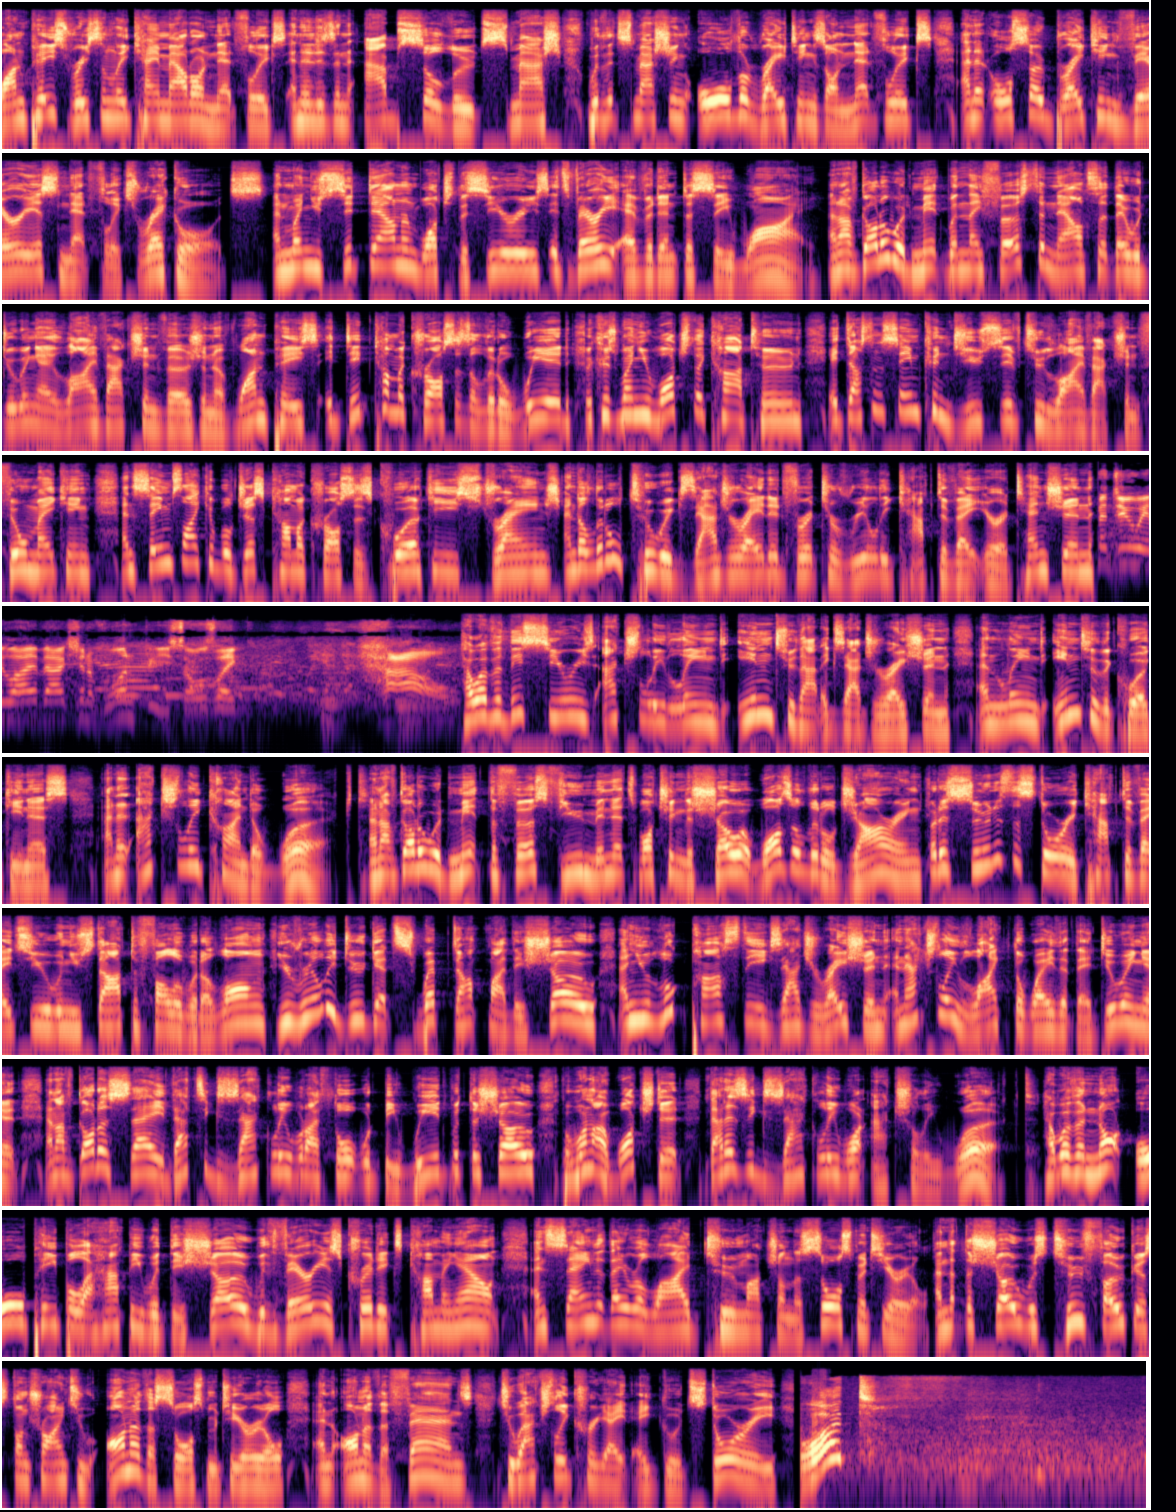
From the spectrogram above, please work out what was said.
One Piece recently came out on Netflix and it is an absolute smash, with it smashing all the ratings on Netflix and it also breaking various Netflix records. And when you sit down and watch the series, it's very evident to see why. And I've got to admit, when they first announced that they were doing a live action version of One Piece, it did come across as a little weird because when you watch the cartoon, it doesn't seem conducive to live action filmmaking and seems like it will just come across as quirky, strange, and a little too exaggerated for it to really captivate your attention to do a live action of One Piece. I was like, how? However, this series actually leaned into that exaggeration and leaned into the quirkiness, and it actually kind of worked. And I've got to admit, the first few minutes watching the show, it was a little jarring, but as soon as the story captivates you and you start to follow it along, you really do get swept up by this show, and you look past the exaggeration and actually like the way that they're doing it. And I've got to say, that's exactly what I thought would be weird with the show, but when I watched it, that is exactly what actually worked. However, not all people are happy with this show show with various critics coming out and saying that they relied too much on the source material and that the show was too focused on trying to honor the source material and honor the fans to actually create a good story. What?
